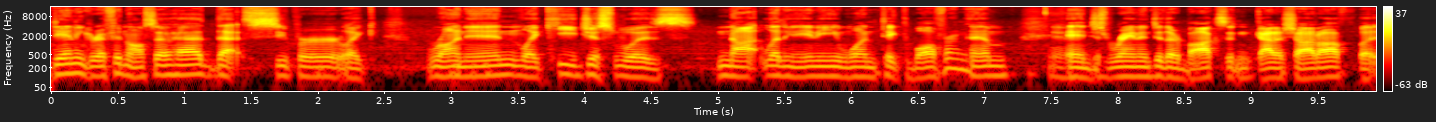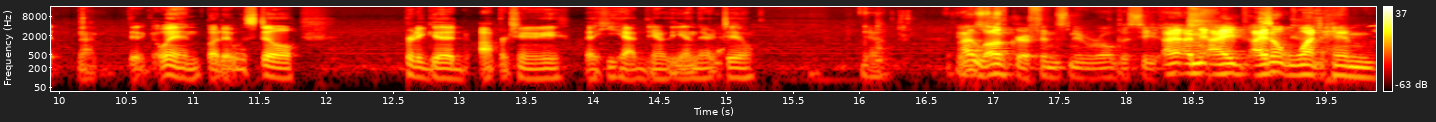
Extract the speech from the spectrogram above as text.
Danny Griffin also had that super like run mm-hmm. in, like he just was not letting anyone take the ball from him, Yeah. and just ran into their box and got a shot off, but not didn't go in, but it was still pretty good opportunity that he had near the end there too. Yeah. I love Griffin's new role this season. I, I mean, I, I don't want him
